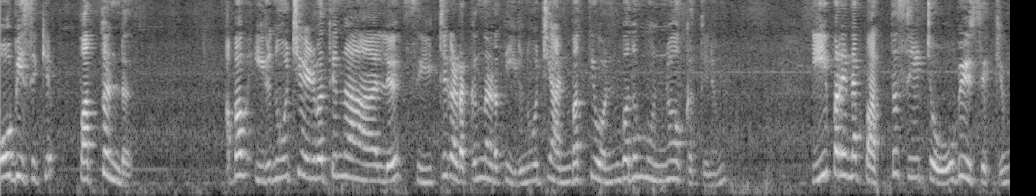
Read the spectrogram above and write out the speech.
ഒ ബി സിക്ക് പത്തുണ്ട്. അപ്പം ഇരുന്നൂറ്റി എഴുപത്തിനാല് സീറ്റ് കിടക്കുന്നിടത്ത് ഇരുന്നൂറ്റി അൻപത്തി ഒൻപതും മുന്നോക്കത്തിനും ഈ പറയുന്ന പത്ത് സീറ്റ് ഒ ബി സിക്കും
